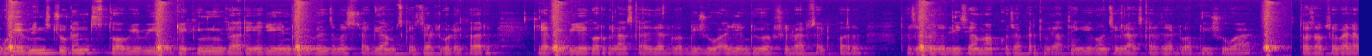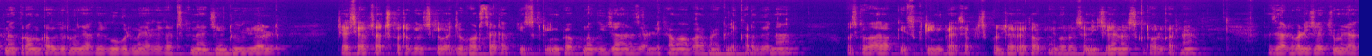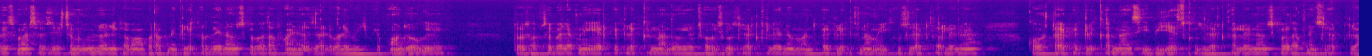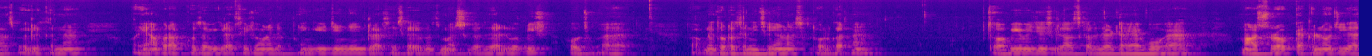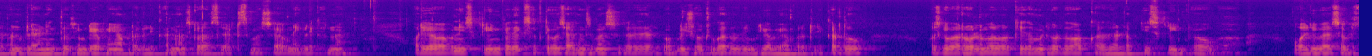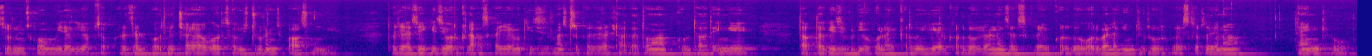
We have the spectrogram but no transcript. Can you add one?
Good evening students तो अभी भी एक ब्रेकिंग न्यूज़ आ रही है G N T semester exams के रिज़ल्ट को लेकर कि अभी भी एक और क्लास का रिज़ल्ट पब्लिश हुआ है जी एन ऑफिशियल वेबसाइट पर। तो चलो जल्दी से हम आपको जाकर के बताते हैं कि कौन सी क्लास का रिज़ल्ट पब्लिश हुआ है। तो सबसे पहले अपने क्रोम ब्राउज़र में जाकर गूगल में जाकर सर्च करना है जी एन रिज़ल्ट जैसे आप सर्च करोगे, उसके बाद जो व्हाट्सएप आपकी स्क्रीन पर अपनों की जहाँ रिज़ल्ट लिखा वहाँ पर अपने क्लिक कर देना है। उसके बाद आपकी स्क्रीन पर ऐसा कुछ खुल जाएगा तो आपने थोड़ा सा नीचे आना स्क्रॉल करना है। रिज़ल्ट वाली सेक्शन में जाके सेमेस्टर सिस्टम न्यूज़ आने का वहाँ पर आपने क्लिक कर देना है उसके बाद आप फाइनल रिज़ल्ट वाले पेज पे पहुँच जाओगे तो सबसे पहले अपने ईयर पे क्लिक करना, दो हज़ार चौबीस को सिलेक्ट कर लेना मंथ पे क्लिक करना मई को सिलेक्ट कर लेना है कोर्स टाइप पे क्लिक करना है सी को सिलेक्ट कर लेना है उसके बाद आपने सिलेक्ट क्लास पे क्लिक करना है। और यहाँ पर आपको सभी क्लासेज जो होने लग पड़ेंगी जिन जिन क्लासेज का एवं सेमेस्टर का रिज़ल्ट पब्लिश हो चुका है तो आपने थोड़ा सा नीचे आना स्क्रॉल करना है। तो अभी अभी जिस क्लास का रिज़ल्ट आया, वो है master of technology, urban planning तो सिंपली आप यहाँ पर क्लिक करना है उसके बाद सिलेक्ट सेमेस्टर आपने क्लिक करना है और ये आप अपनी स्क्रीन पर देख सकते हो सेकंड सेमेस्टर का रिज़ल्ट पब्लिश हो चुका है तो सिंपली आप यहाँ पर क्लिक कर दो। उसके बाद रोल नंबर वर्क के सबमिट कर दो, आपका रिज़ल्ट आपकी स्क्रीन पर होगा। ऑल दी बेस्ट सभी स्टूडेंट्स को उम्मीद है कि आप सबका रिज़ल्ट बहुत ही अच्छा आया होगा और सभी स्टूडेंट्स पास होंगे। तो जैसे किसी और क्लास का या किसी सेमेस्टर का रिज़ल्ट आता है तो हम आपको बता देंगे। तब तक इस वीडियो को लाइक कर दो शेयर कर दो, चैनल सब्सक्राइब कर दो और बेल आइकन ज़रूर प्रेस कर देना। Thank you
